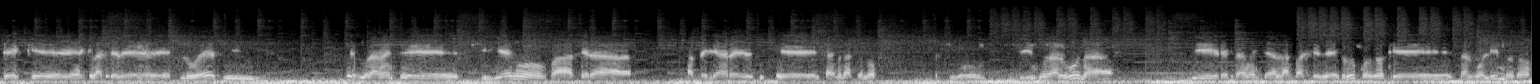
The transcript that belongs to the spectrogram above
Sé que clase de club es y seguramente si llego va a ser a, pelear el, campeonato, ¿no? Sin, sin, duda alguna, directamente a la fase de grupo, lo que es algo lindo, ¿no?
